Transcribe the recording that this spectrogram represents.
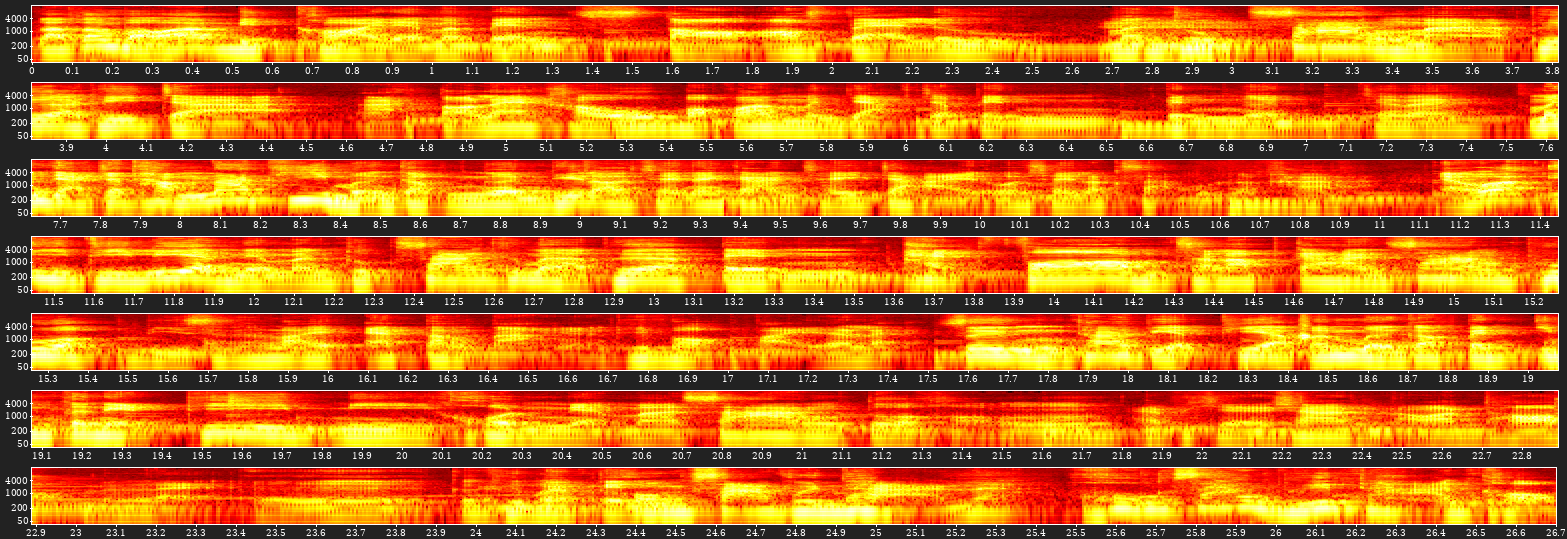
เราต้องบอกว่า Bitcoin เนี่ยมันเป็น store of value มันถูกสร้างมาเพื่อที่จะอะตอนแรกเขาบอกว่ามันอยากจะเป็นเป็นเงินใช่ไหมมันอยากจะทำหน้าที่เหมือนกับเงินที่เราใช้ในการใช้จ่ายหรือว่าใช้รักษามูลค่า แต่ว่า Ethereum เนี่ยมันถูกสร้างขึ้นมาเพื่อเป็นแพลตฟอร์มสำหรับการสร้างพวก decentralized app ต่างๆอย่างที่บอกไปนั่นแหละ ซึ่งถ้าเปรียบเทียบมันเหมือนกับเป็นอินเทอร์เน็ตที่มีคนเนี่ยมาสร้างตัวของแอปพลิเคชัน on top นั่นแหละเออก็คือมันเป็น โครงสร้างพื้นฐานน่ะโครงสร้างพื้นฐานของ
